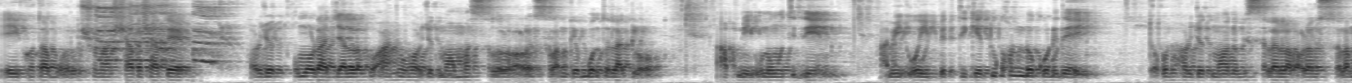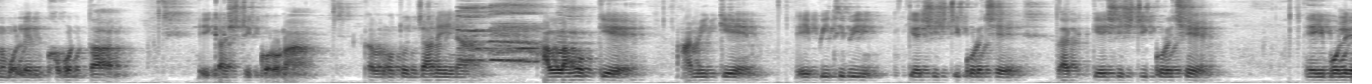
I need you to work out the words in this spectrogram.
এই কথা বল শোনার সাথে সাথে হরজত উমর রাজ্লাহ আনহু হরজত মোহাম্মদ সাল্লাহ সাল্লামকে বলতে লাগল, আপনি অনুমতি দিন, আমি ওই ব্যক্তিকে দুখণ্ড করে দেই। তখন হরজত মহানবী সাল্লাম বললেন, খবরদার, এই কাজটি করো না, কারণ ও তো জানেই না আল্লাহ কে, আমি কে, এই পৃথিবী কে সৃষ্টি করেছে তাকে কে সৃষ্টি করেছে? এই বলে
